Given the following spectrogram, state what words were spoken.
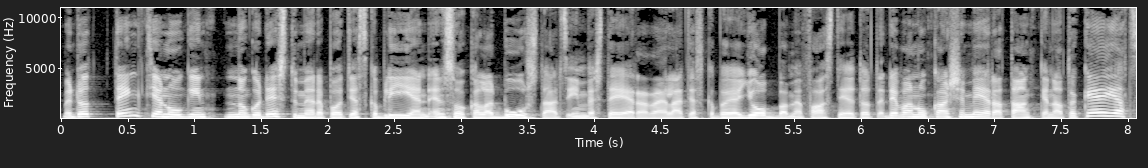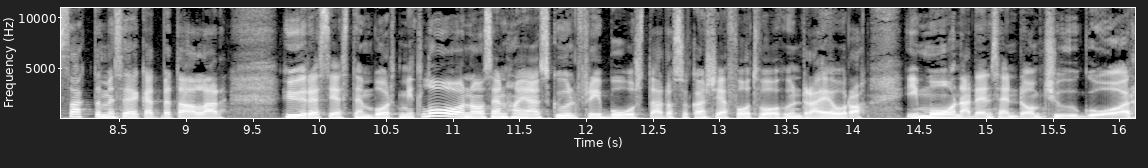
men då tänkte jag nog inte något desto mer på att jag ska bli en, en så kallad bostadsinvesterare eller att jag ska börja jobba med fastigheter. Det var nog kanske mera tanken att okej, okay, att sakta men säkert betalar hyresgästen bort mitt lån och sen har jag en skuldfri bostad och så kanske jag får 200 euro i månaden sen då om 20 år.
